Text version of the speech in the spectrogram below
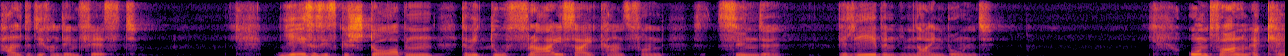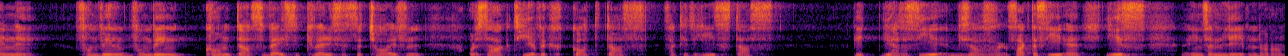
Halte dich an dem fest. Jesus ist gestorben, damit du frei sein kannst von Sünde. Wir leben im neuen Bund. Und vor allem erkenne, von wem, von wem kommt das? Die Quelle? Ist es der Teufel? Oder sagt hier wirklich Gott das? Sagt hier Jesus das? Wie, wie, hat das wie sagt das äh, Jesus in seinem Leben, oder?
